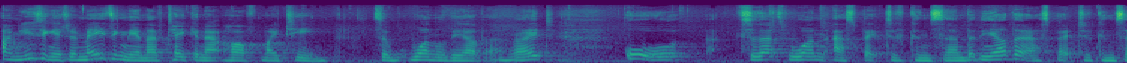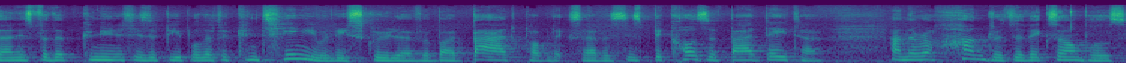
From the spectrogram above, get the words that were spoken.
I'm using it amazingly and I've taken out half my team. So one or the other, right? Or so that's one aspect of concern. But the other aspect of concern is for the communities of people that are continually screwed over by bad public services because of bad data. And there are hundreds of examples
